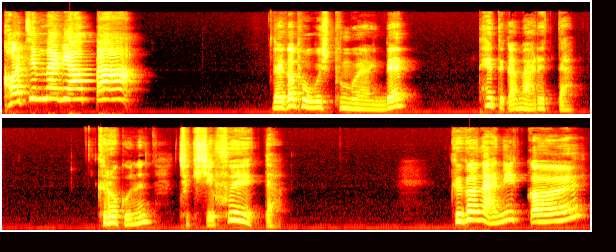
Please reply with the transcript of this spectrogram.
거짓말이야, 아빠! 내가 보고 싶은 모양인데? 테드가 말했다. 그러고는 즉시 후회했다. 그건 아닐걸.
